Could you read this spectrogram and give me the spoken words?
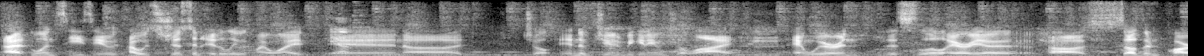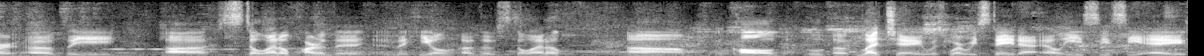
That one's easy. I was just in Italy with my wife Yeah. in uh, Ju- end of June, beginning of July, Mm-hmm. and we were in this little area, uh, southern part of the uh, stiletto part of the the heel of the stiletto. Um, called uh, Lecce was where we stayed at L E C C A,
